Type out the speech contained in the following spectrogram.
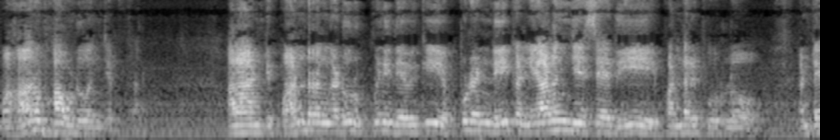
మహానుభావుడు అని చెప్తారు. అలాంటి పాండురంగడు రుక్మిణీదేవికి ఎప్పుడండి కళ్యాణం చేసేది పండరిపూర్లో? అంటే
